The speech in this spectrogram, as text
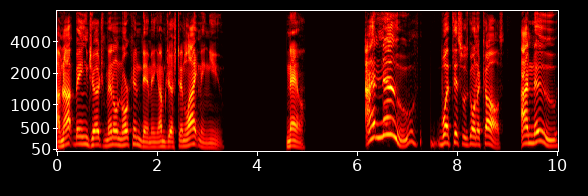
I'm not being judgmental nor condemning, I'm just enlightening you. Now, I knew what this was going to cause. I knew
